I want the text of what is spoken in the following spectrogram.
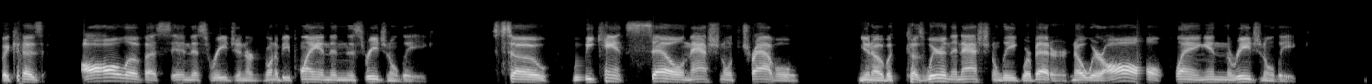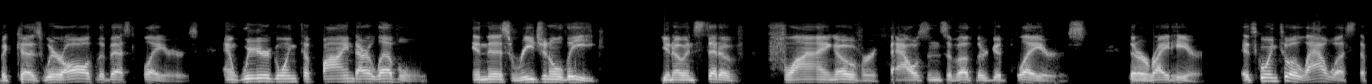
because all of us in this region are going to be playing in this regional league. So we can't sell national travel, you know, because we're in the national league, we're better. No, we're all playing in the regional league because we're all the best players and we're going to find our level in this regional league you know instead of flying over thousands of other good players that are right here. It's going to allow us to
